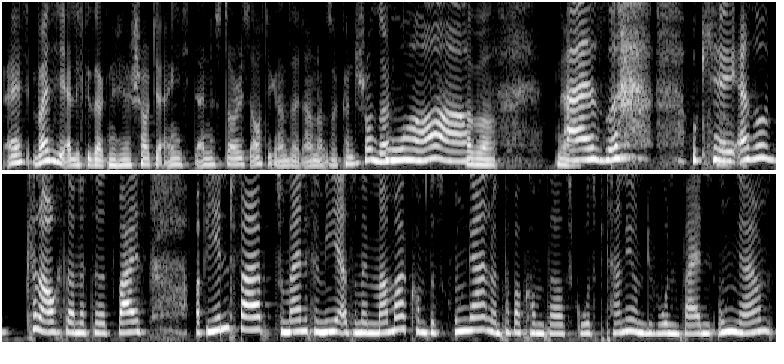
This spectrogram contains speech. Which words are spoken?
weiß ich ehrlich gesagt nicht. Er schaut ja eigentlich deine Stories auch die ganze Zeit an. Also könnte schon sein. Wow. Aber ja. Also, okay, ja. also kann auch sein, dass er das weiß. Auf jeden Fall zu meiner Familie, also meine Mama kommt aus Ungarn, mein Papa kommt aus Großbritannien und die wohnen beide in Ungarn.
